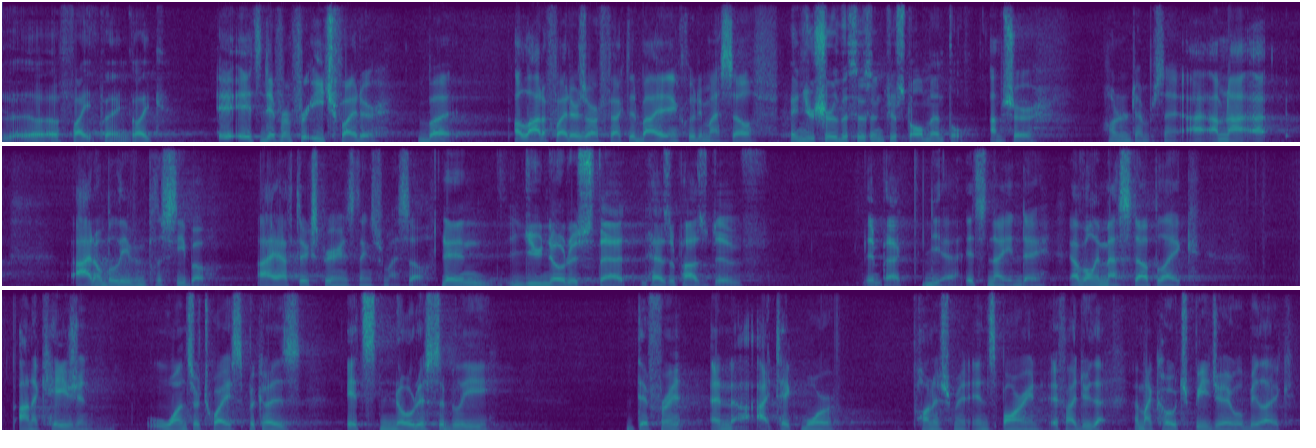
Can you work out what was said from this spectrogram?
uh, a fight thing. Like, It's different for each fighter, but a lot of fighters are affected by it, including myself. and you're sure this isn't just all mental? I'm sure, 110%. I, I'm not, I, I don't believe in placebo. I have to experience things for myself. And you notice that has a positive impact. Yeah, it's night and day. I've only messed up like on occasion, once or twice, because it's noticeably different and I take more punishment in sparring if I do that. And my coach, BJ, will be like,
